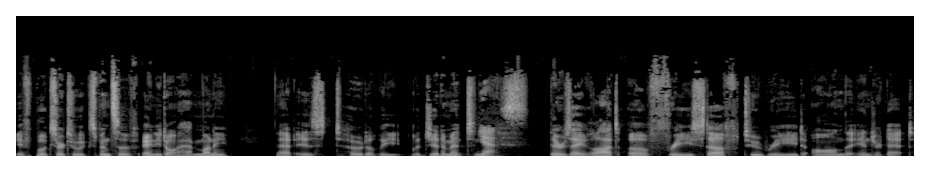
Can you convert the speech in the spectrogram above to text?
if books are too expensive and you don't have money, that is totally legitimate Yes. there's a lot of free stuff to read on the internet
